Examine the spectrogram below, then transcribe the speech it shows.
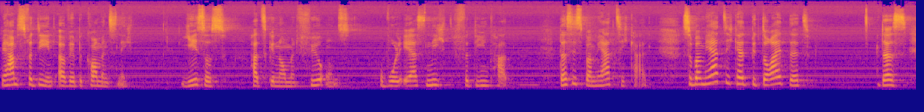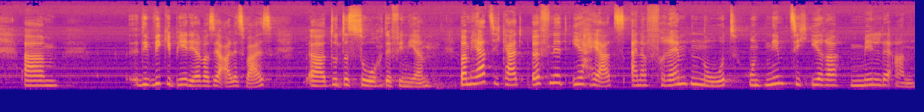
Wir haben es verdient, aber wir bekommen es nicht. Jesus hat es genommen für uns, obwohl er es nicht verdient hat. Das ist Barmherzigkeit. So Barmherzigkeit bedeutet, dass ähm, die Wikipedia, was ja alles weiß, äh, tut das so definieren. Barmherzigkeit öffnet ihr Herz einer fremden Not und nimmt sich ihrer Milde an.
